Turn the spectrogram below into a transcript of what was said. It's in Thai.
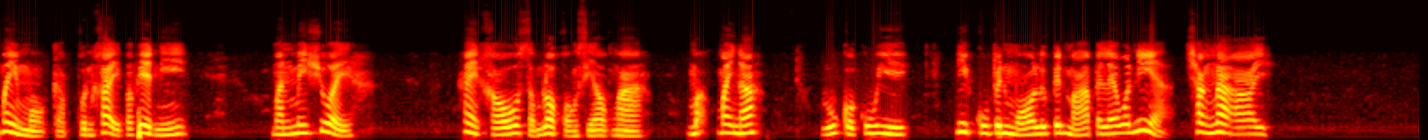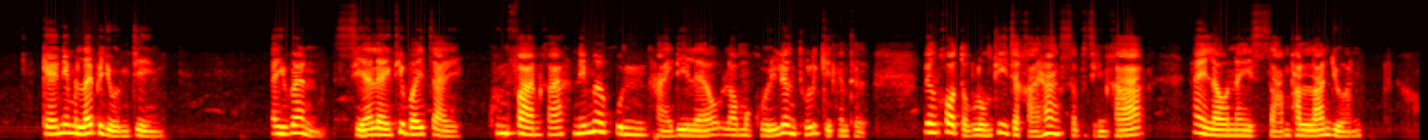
ไม่เหมาะกับคนไข้ประเภทนี้ มันไม่ช่วยให้เขาสำรอกของเสียออกมามไม่นะ รู้กว่ากูอีก นี่กูเป็นหมอหรือเป็นหมาไปแล้ววะเนี่ย ช่างน่าอาย แกนี่มันไร้ประโยชน์จริงๆไอ้แว่นเสียแรงที่ไว้ใจ คุณฟานคะ ในเมื่อคุณหายดีแล้ว เรามาคุยเรื่องธุรกิจกันเถอะ เรื่องข้อตกลงที่จะขายห้างสรรพสินค้า ให้เราในสามพันล้านหยวน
